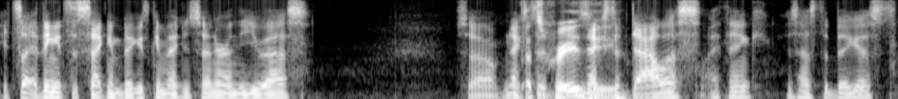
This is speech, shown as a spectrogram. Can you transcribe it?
It's I think it's the second biggest convention center in the U.S. So next That's to crazy. next to Dallas, I think is has the biggest.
